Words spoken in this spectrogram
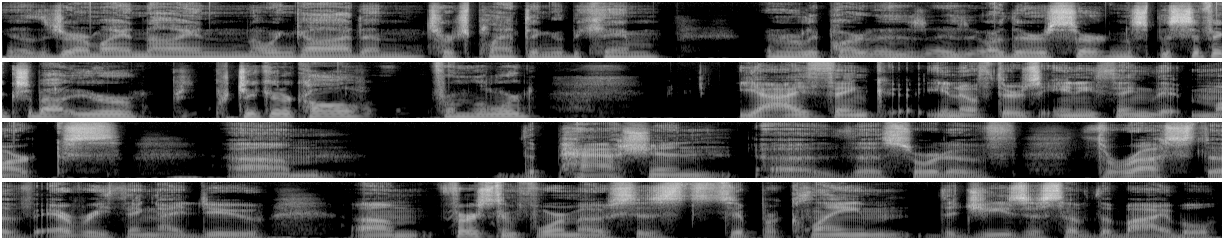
you know, the Jeremiah nine, knowing God, and church planting that became an early part. Is, is are there certain specifics about your particular call from the Lord? Yeah, I think you know if there's anything that marks um, the passion, uh, the sort of thrust of everything I do. Um, first and foremost is to proclaim the Jesus of the Bible.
